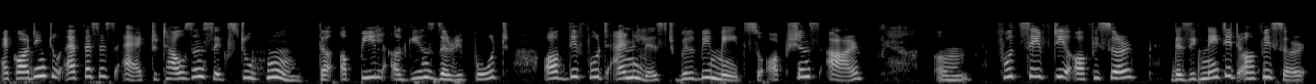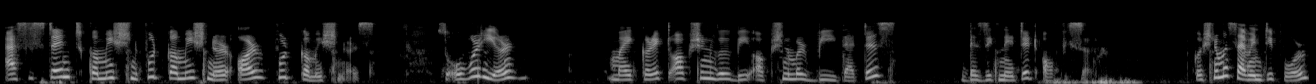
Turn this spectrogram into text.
According to FSS Act 2006 to whom the appeal against the report of the food analyst will be made. So options are um, food safety officer, designated officer, assistant commission, food commissioner or food commissioners. So over here my correct option will be option number B that is designated officer. Question number 74.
